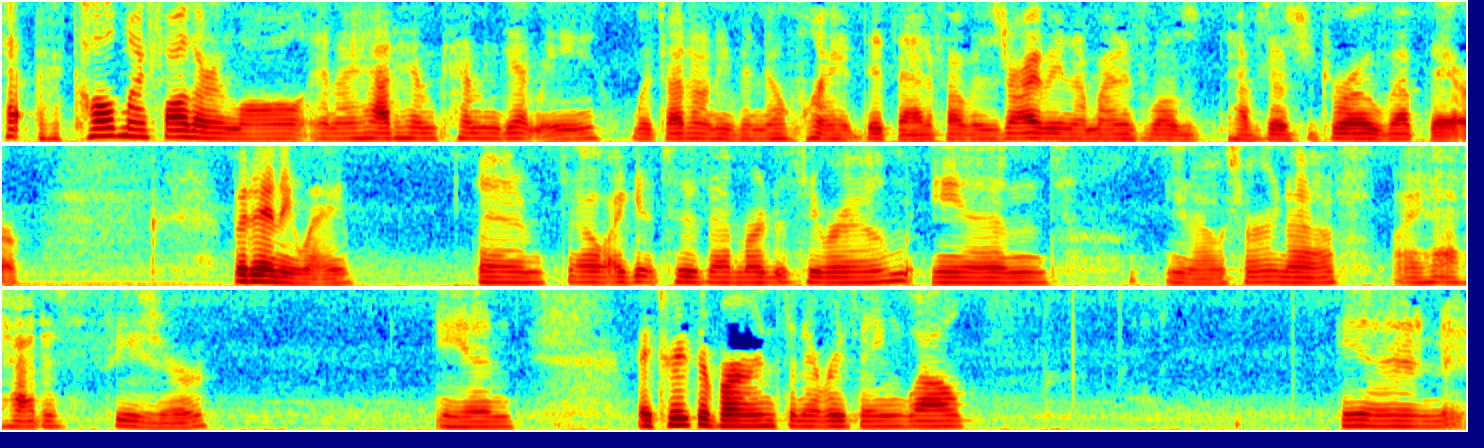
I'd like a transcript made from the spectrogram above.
I called my father in law and I had him come and get me, which I don't even know why I did that. If I was driving, I might as well have just drove up there. But anyway, and so I get to the emergency room and, you know, sure enough, I had had a seizure and they treat the burns and everything. Well, in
